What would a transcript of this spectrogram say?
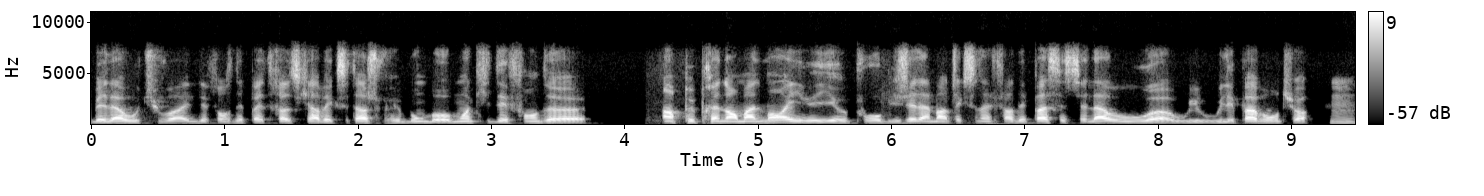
Mais là où tu vois une défense des Patriots qui arrive, etc., je fais bon, bah, au moins qu'ils défendent à peu près normalement et, pour obliger Lamar Jackson à faire des passes et c'est là où, où, où, il est pas bon, tu vois. Hmm.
